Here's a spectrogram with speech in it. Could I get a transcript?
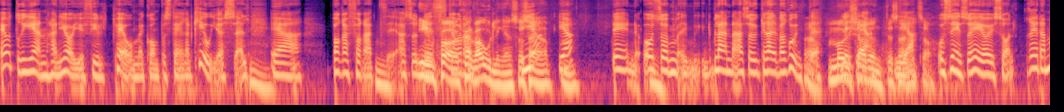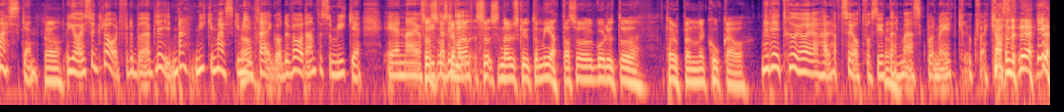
återigen hade jag ju fyllt på med komposterad kogödsel. Mm. Ja, bara för att... Mm. Alltså, Inför skadar... själva odlingen så att ja, säga. Mm. Ja, Det, och så blanda, alltså gräva runt det. mulcha runt det så lite så. Och sen så är jag ju sån, rädda masken. Ja. Jag är så glad för det börjar bli ma- mycket mask i min trädgård. Det var det inte så mycket eh, när jag Så, så, flyttade ska dit. man, så, så när du ska ut och meta så går du ut och tar upp en koka och... Men det tror jag jag hade haft svårt för att sätta en mask på en metkrok faktiskt. Kan du det?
